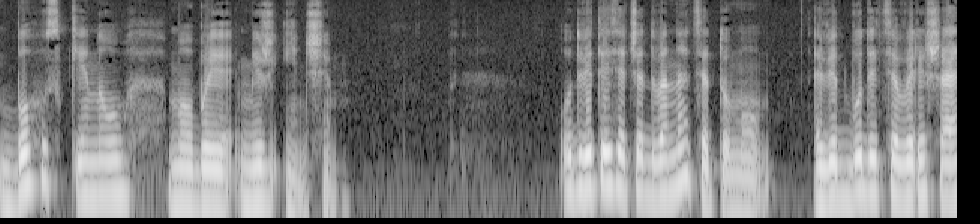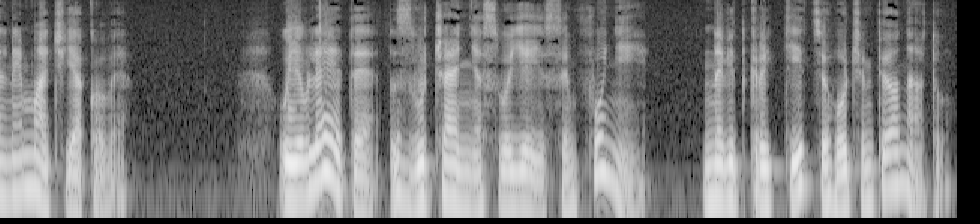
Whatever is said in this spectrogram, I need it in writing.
Богу скинув, моби, між іншим. У 2012-му відбудеться вирішальний матч Якове. Уявляєте звучання своєї симфонії на відкритті цього чемпіонату?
